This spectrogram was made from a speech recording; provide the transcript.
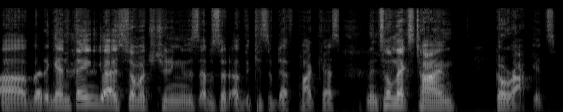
uh, but again, thank you guys so much for tuning in this episode of the Kiss of Death podcast. And until next time, go Rockets.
